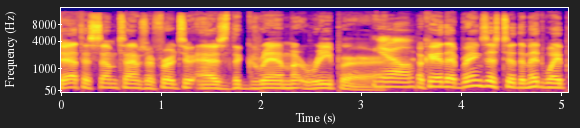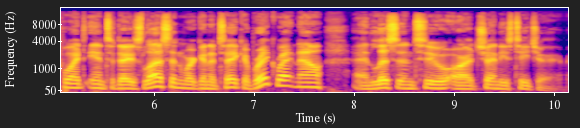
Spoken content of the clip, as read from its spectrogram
Death is sometimes referred to as the Grim Reaper. Yeah. Okay, that brings us to the midway point in today's lesson. We're going to take a break right now and listen to our Chinese teacher.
